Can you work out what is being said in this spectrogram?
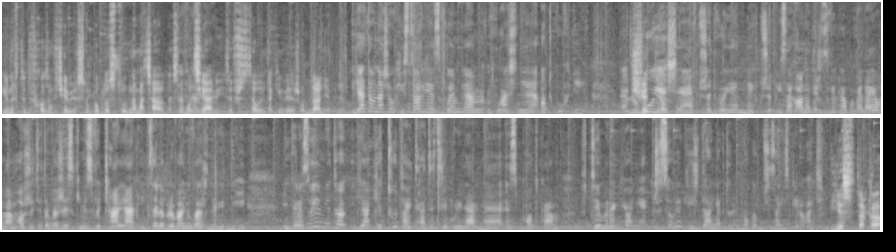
i one wtedy wchodzą w ciebie, są po prostu namacalne, z To emocjami, ze wsz- całym takim, wiesz, oddaniem. Nie? Ja tą naszą historię zgłębiam właśnie od kuchni. E. Lubuję się w przedwojennych przepisach. One też zwykle opowiadają nam o życiu towarzyskim, zwyczajach i celebrowaniu ważnych dni. Interesuje mnie to, jakie tutaj tradycje kulinarne spotkam w tym regionie. Czy są jakieś dania, którymi mogłabym się zainspirować? Jest taka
